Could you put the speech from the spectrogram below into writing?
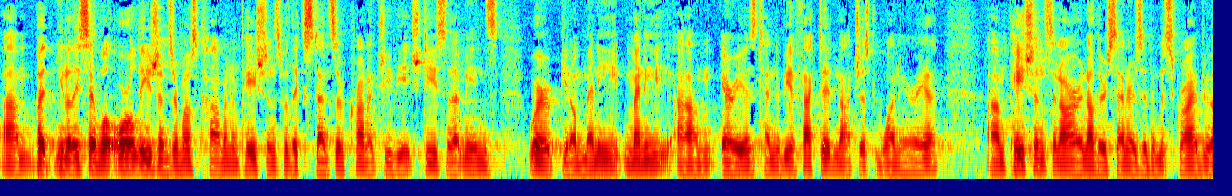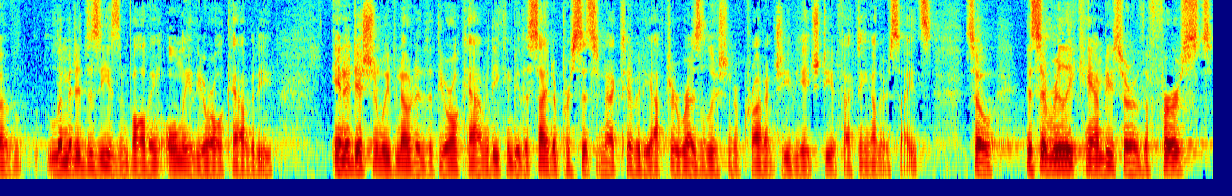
Um, but you know, they said, well, oral lesions are most common in patients with extensive chronic GVHD, so that means where you know many many um, areas tend to be affected, not just one area. Um, patients in our and other centers have been described to have limited disease involving only the oral cavity. In addition, we've noted that the oral cavity can be the site of persistent activity after resolution of chronic GVHD affecting other sites. So this really can be sort of the first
